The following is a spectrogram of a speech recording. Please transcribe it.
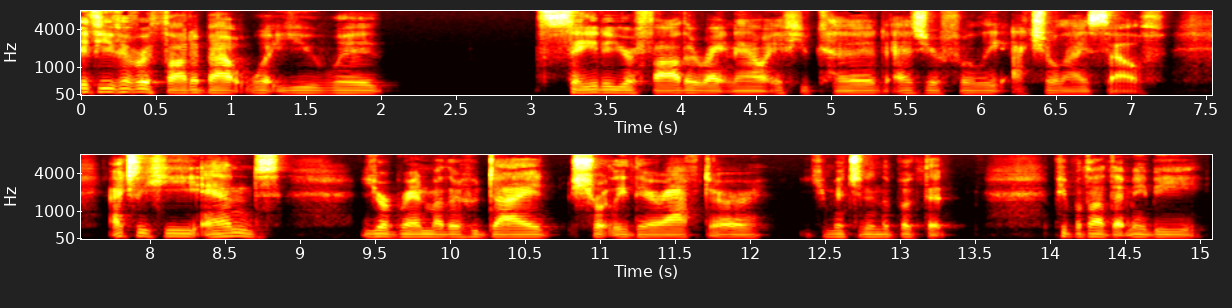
if you've ever thought about what you would say to your father right now, if you could, as your fully actualized self. Actually, he and your grandmother, who died shortly thereafter, you mentioned in the book that people thought that maybe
